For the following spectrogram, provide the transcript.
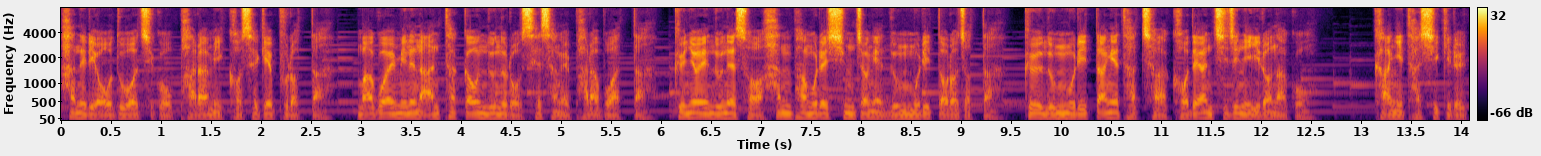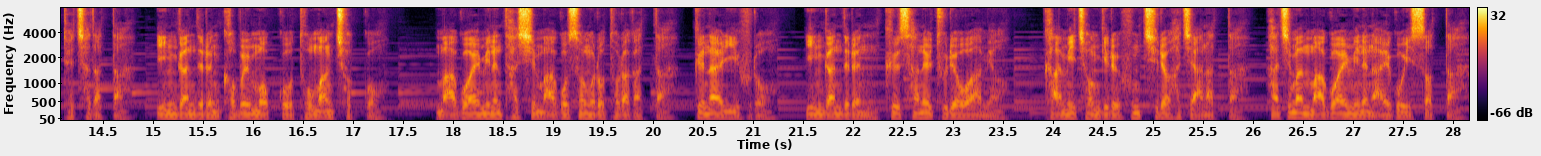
하늘이 어두워지고 바람이 거세게 불었다. 마고알미는 안타까운 눈으로 세상을 바라보았다. 그녀의 눈에서 한 방울의 심정에 눈물이 떨어졌다. 그 눈물이 땅에 닿자 거대한 지진이 일어나고 강이 다시 길을 되찾았다. 인간들은 겁을 먹고 도망쳤고 마고알미는 다시 마고성으로 돌아갔다. 그날 이후로 인간들은 그 산을 두려워하며 감히 전기를 훔치려 하지 않았다. 하지만 마고알미는 알고 있었다.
